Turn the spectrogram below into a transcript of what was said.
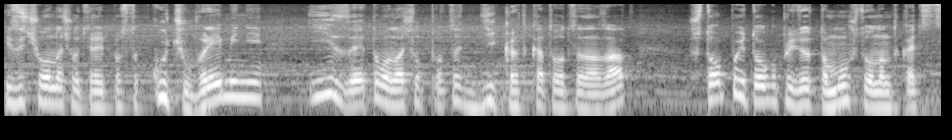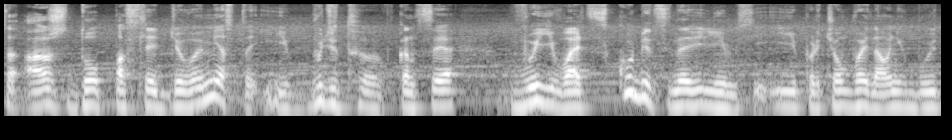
из-за чего он начал терять просто кучу времени. И из-за этого он начал просто дико откатываться назад что по итогу придет к тому, что он откатится аж до последнего места и будет э, в конце воевать с Кубицей на Вильямсе, и причем война у них будет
